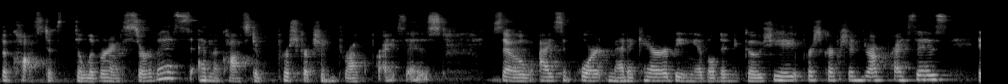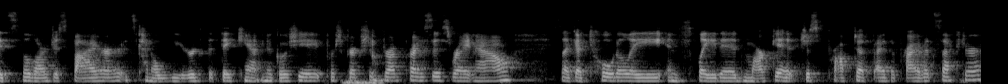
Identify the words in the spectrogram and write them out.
the cost of delivering service and the cost of prescription drug prices. So I support Medicare being able to negotiate prescription drug prices. It's the largest buyer. It's kind of weird that they can't negotiate prescription drug prices right now. It's like a totally inflated market just propped up by the private sector.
